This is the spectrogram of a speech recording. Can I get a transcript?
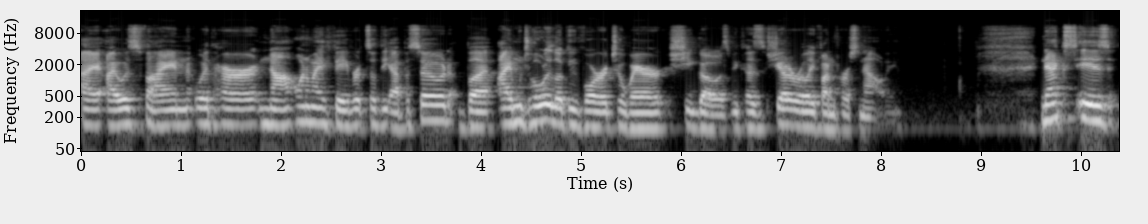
I, I was fine with her. Not one of my favorites of the episode, but I'm totally looking forward to where she goes because she had a really fun personality. Next is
